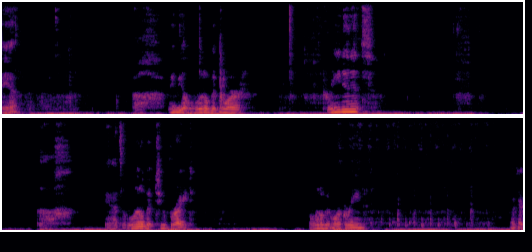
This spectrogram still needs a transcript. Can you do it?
Man. Uh, maybe a little bit more green in it. Ugh. Yeah, it's a little bit too bright. A little bit more green. Okay.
